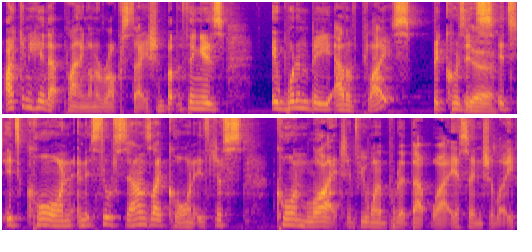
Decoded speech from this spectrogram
I can hear that playing on a rock station. But the thing is, it wouldn't be out of place because it's Yeah. it's it's Korn, and it still sounds like Korn. It's just Korn light, if you want to put it that way, essentially.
